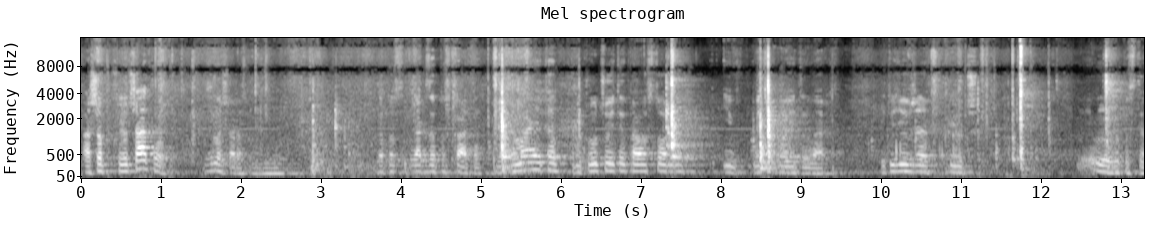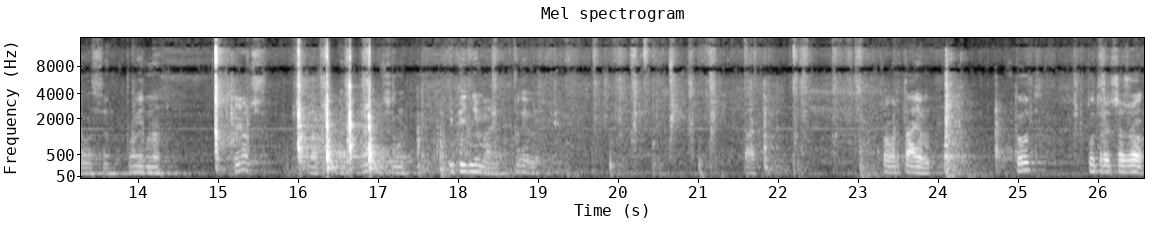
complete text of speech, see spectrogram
А щоб включати, візьми ще раз. Як запускати? Нажимаєте, прикручуєте в праву сторону і витягуєте вверх. І тоді вже ключ. І воно запустилося. Відповідно, ключ виключили і піднімаєте. Подивись. Так. Провертаємо тут. Тут рычажок.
